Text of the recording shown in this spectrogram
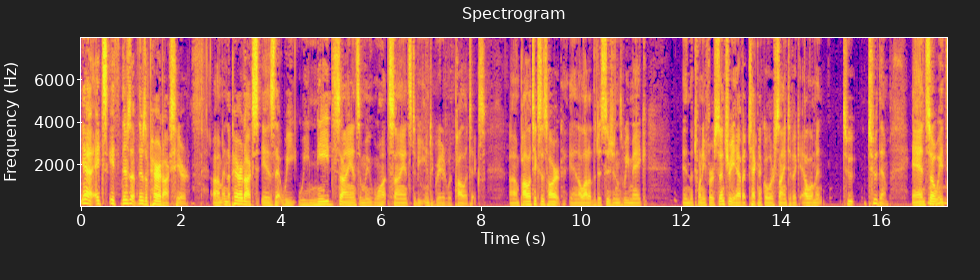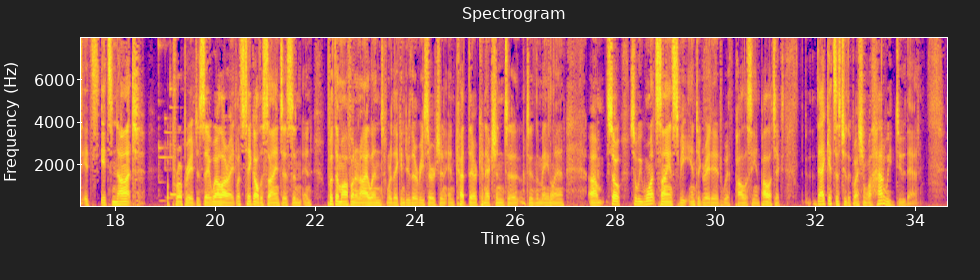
Yeah, it's, it's there's a there's a paradox here. Um, and the paradox is that we, we need science and we want science to be integrated with politics. Um, politics is hard, and a lot of the decisions we make in the 21st century have a technical or scientific element to to them. And so mm-hmm. it's it's it's not appropriate to say, well, all right, let's take all the scientists and, and put them off on an island where they can do their research and, and cut their connection to, to the mainland. Um, so, so we want science to be integrated with policy and politics. That gets us to the question well how do we do that?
